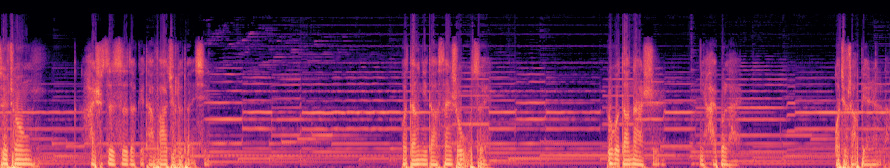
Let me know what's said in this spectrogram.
最终还是自私的给他发去了短信。我等你到三十五岁，如果到那时你还不来，我就找别人了。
